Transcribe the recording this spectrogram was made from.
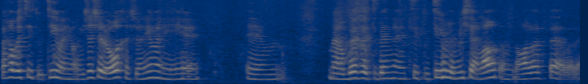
כל כך הרבה ציטוטים, אני מרגישה שלאורך השנים אני אה, מערבבת בין אה, ציטוטים למי שאמר אותם, נורא לא יפה, אבל... אה,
